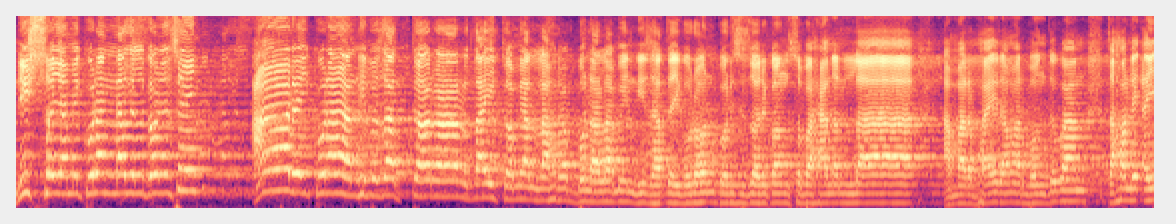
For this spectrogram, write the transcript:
নিশ্চয়ই আমি কোরআন নাজিল করেছি। আর এই কোরআন হিফাজত করার দায়িত্ব আমি আল্লাহ রাব্বুল আলামিন নিজ হাতে গ্রহণ করেছি। জরিকন সুবহানাল্লাহ। আমার ভাইর আমার বন্ধুগণ, তাহলে এই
